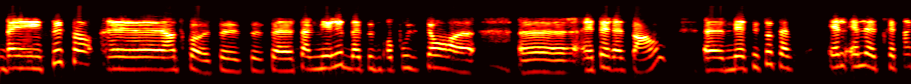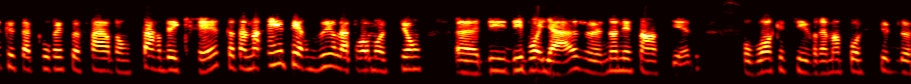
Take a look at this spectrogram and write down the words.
Ben c'est ça. Euh, en tout cas, c'est- ça, ça le mérite d'être une proposition euh, euh, intéressante. Euh, mais c'est sûr que ça, elle, elle, prétend que ça pourrait se faire donc par décret, totalement interdire la promotion euh, des, des voyages non essentiels pour voir qu'est-ce qui est vraiment possible de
